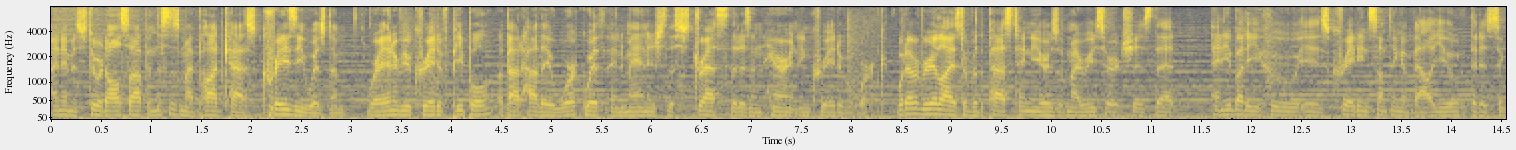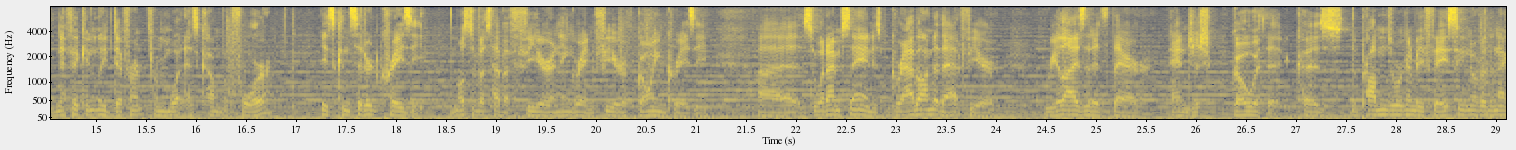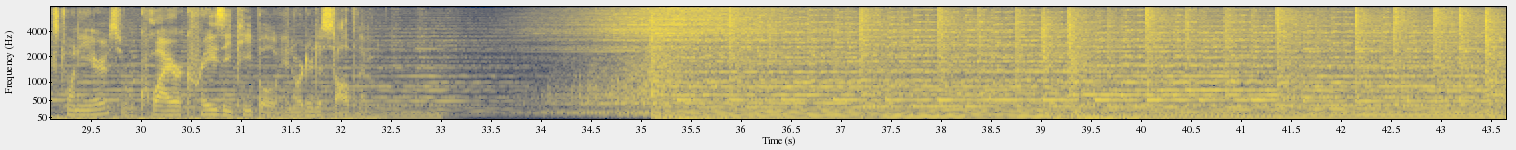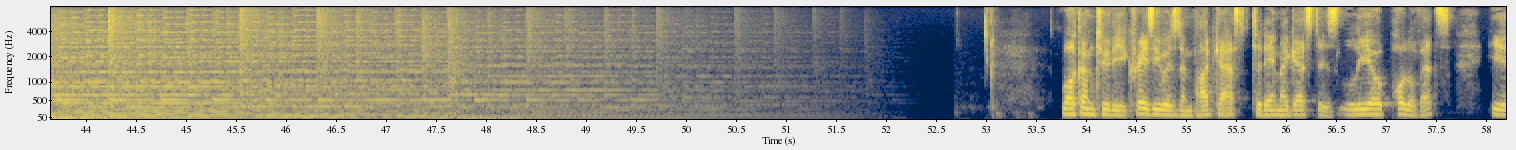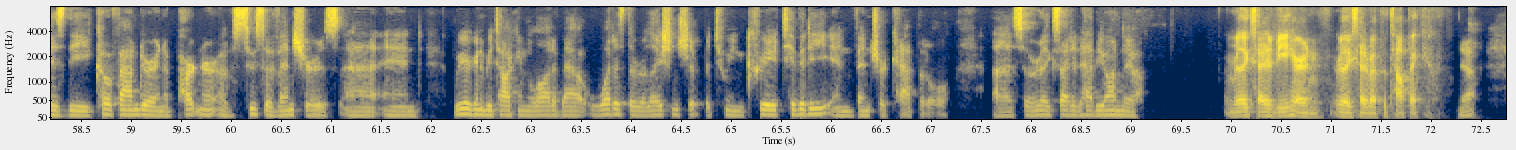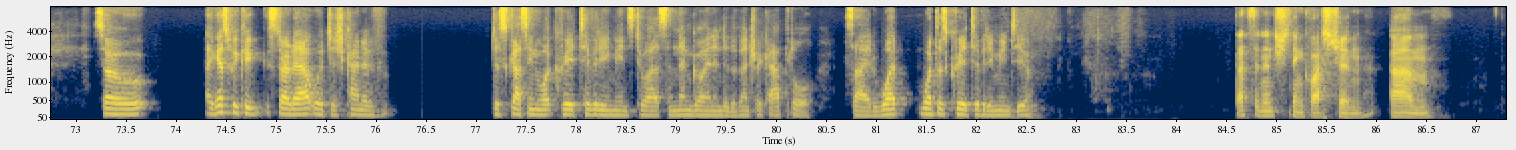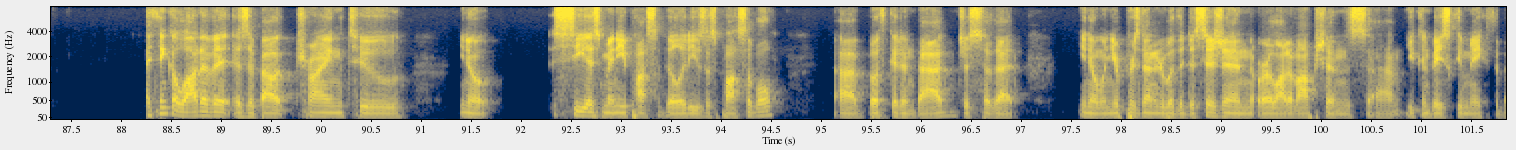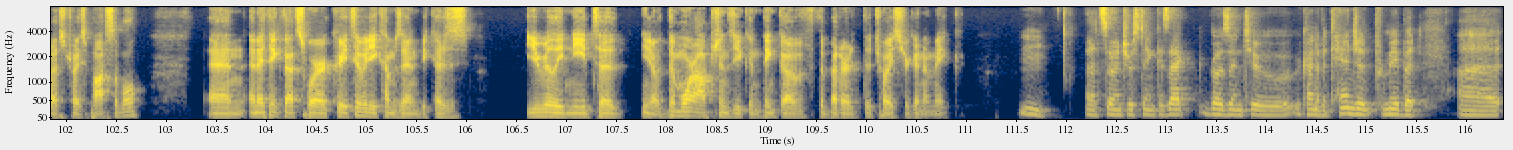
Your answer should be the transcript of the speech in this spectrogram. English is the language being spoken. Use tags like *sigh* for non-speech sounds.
My name is Stuart Alsop, and this is my podcast, Crazy Wisdom, where I interview creative people about how they work with and manage the stress that is inherent in creative work. What I've realized over the past 10 years of my research is that anybody who is creating something of value that is significantly different from what has come before is considered crazy. Most of us have a fear, an ingrained fear of going crazy. Uh, so, what I'm saying is grab onto that fear, realize that it's there, and just go with it because the problems we're going to be facing over the next 20 years require crazy people in order to solve them. Welcome to the Crazy Wisdom Podcast. Today, my guest is Leo Polovets. He is the co founder and a partner of Susa Ventures. Uh, and we are going to be talking a lot about what is the relationship between creativity and venture capital. Uh, so, really excited to have you on, Leo. I'm really excited to be here and really excited about the topic. Yeah. So, I guess we could start out with just kind of discussing what creativity means to us and then going into the venture capital side. What, what does creativity mean to you? That's an interesting question. Um, I think a lot of it is about trying to, you know, see as many possibilities as possible, uh, both good and bad, just so that, you know, when you're presented with a decision or a lot of options, um, you can basically make the best choice possible. And and I think that's where creativity comes in because you really need to, you know, the more options you can think of, the better the choice you're going to make. Mm. That's so interesting because that goes into kind of a tangent for me, but uh,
